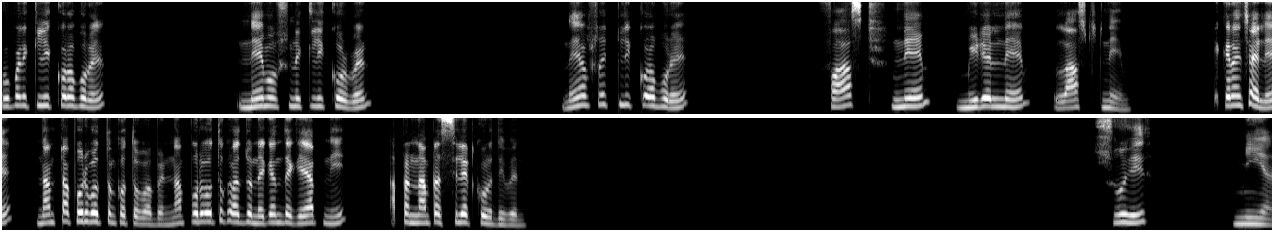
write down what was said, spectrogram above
প্রোফাইলে ক্লিক করার পরে নেম অপশনে ক্লিক করবেন। নেম অপশনে ক্লিক করার পরে first name, middle name, last name এখানে চাইলে নামটা পরিবর্তন করতে পারবেন। নাম পরিবর্তন করার জন্য এখান থেকে আপনি আপনার নামটা সিলেক্ট করে দিবেন। শহীদ মিয়া।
